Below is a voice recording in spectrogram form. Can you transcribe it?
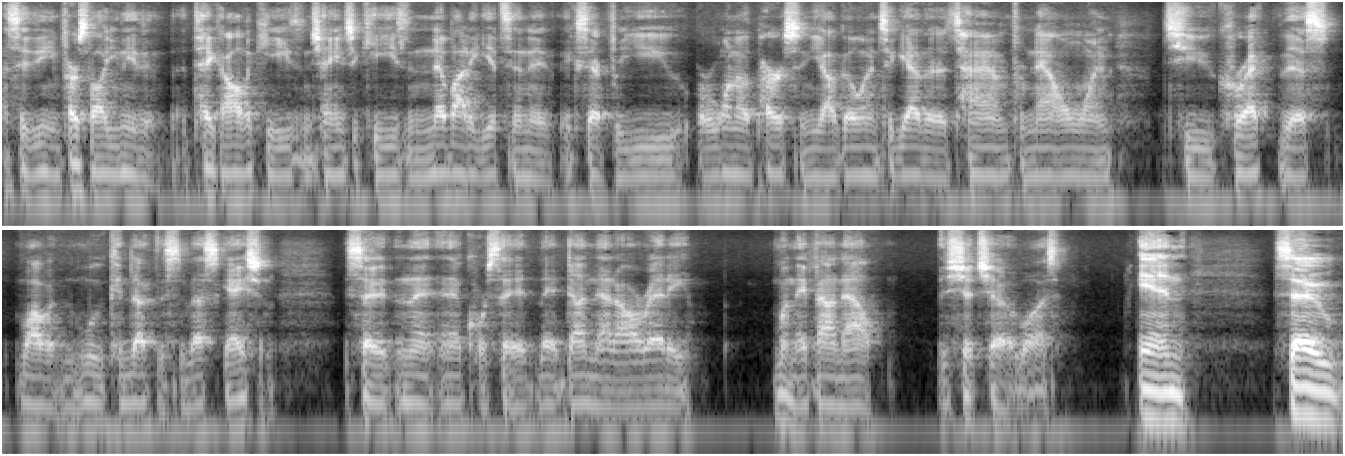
I said, first of all, you need to take all the keys and change the keys, and nobody gets in it except for you or one other person. Y'all go in together at a time from now on to correct this while we conduct this investigation. So, and, then, and of course, they, they had done that already when they found out the shit show it was. And so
